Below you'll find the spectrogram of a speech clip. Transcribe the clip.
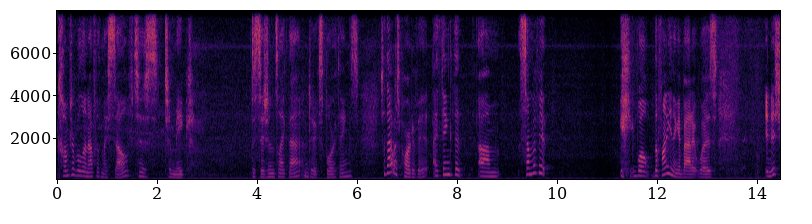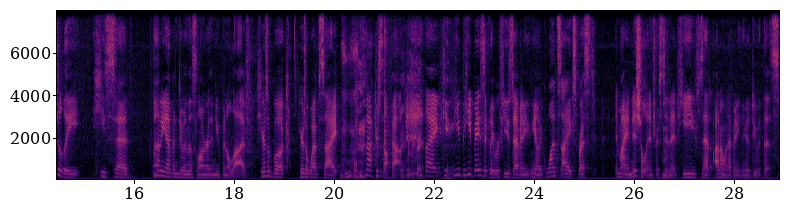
comfortable enough with myself to to make decisions like that and to explore things. So that was part of it. I think that um, some of it. Well, the funny thing about it was, initially he said, "Honey, I've been doing this longer than you've been alive. Here's a book. Here's a website. Knock yourself out." Like he, he basically refused to have any. You know, like once I expressed my initial interest in it, he said, "I don't want to have anything to do with this."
